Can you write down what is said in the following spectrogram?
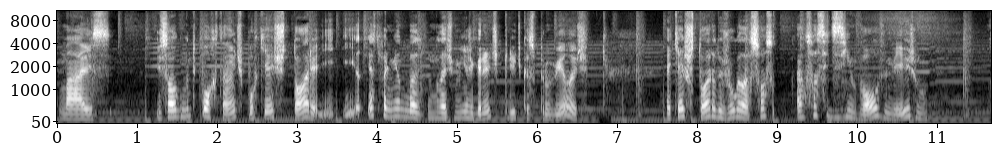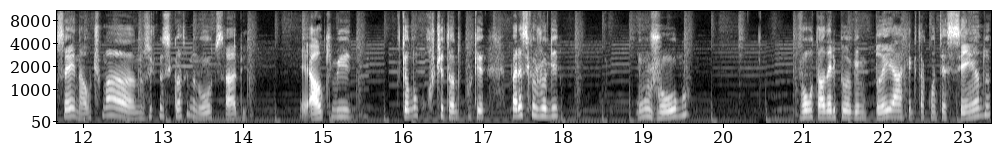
mas isso é algo muito importante porque a história, e, e essa pra mim é uma, uma das minhas grandes críticas pro Village, é que a história do jogo ela só, ela só se desenvolve mesmo, não sei, na última, nos últimos 50 minutos, sabe? É algo que me. Que eu não curti tanto, porque parece que eu joguei um jogo voltado ali pelo gameplay, ah, o que, que tá acontecendo,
